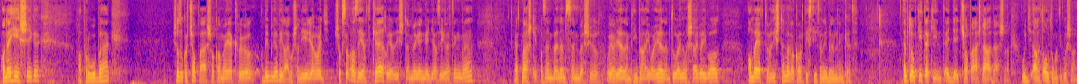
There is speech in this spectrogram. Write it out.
A nehézségek, a próbák, és azok a csapások, amelyekről a Biblia világosan írja, hogy sokszor azért kell, hogy az Isten megengedje az életünkben, mert másképp az ember nem szembesül olyan jellem hibáival, jellem tulajdonságaival, amelyektől az Isten meg akar tisztítani bennünket. Nem tudom, kitekint egy-egy csapást áldásnak, úgy át automatikusan.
